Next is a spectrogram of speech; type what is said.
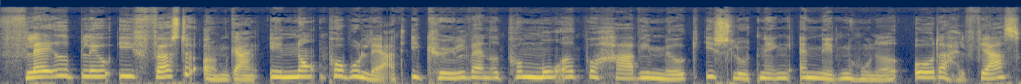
Flaget blev i første omgang enormt populært i kølvandet på mordet på Harvey Milk i slutningen af 1978,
